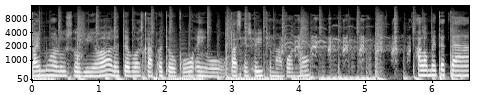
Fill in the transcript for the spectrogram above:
တိုင်းမွားလို့ဆိုပြီးတော့ Little Boss ကဖတ်ထုတ်ကိုအိမ်ကိုပါဆယ်ဆွဲပြီးပြင်มาပေါ့နော်အားလုံးပဲတက်တန်း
